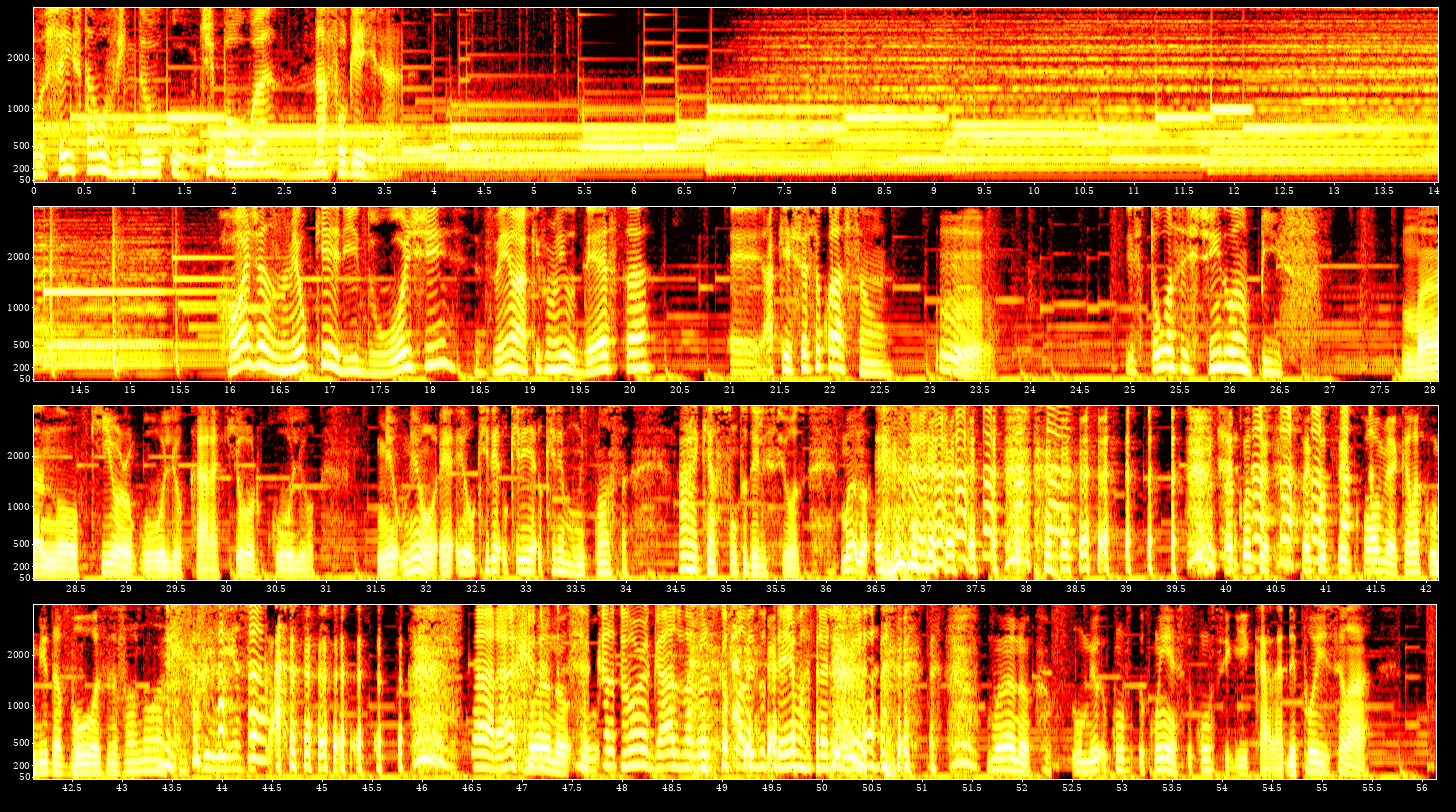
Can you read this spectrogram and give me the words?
Você está ouvindo o De Boa na Fogueira. Rojas, meu querido, hoje venho aqui por meio desta é, aquecer seu coração. Hum, Estou assistindo One Piece. Mano, que orgulho, cara, que orgulho. Meu, meu, é, eu queria, eu queria, eu queria muito, nossa. Ai, que assunto delicioso. Mano, é... sabe, quando você, sabe quando você come aquela comida boa, você fala, nossa, que beleza, cara. Caraca, Mano, o cara teve um orgasmo agora que eu falei do tema, tá ligado? Mano, o meu, eu conheço, eu consegui, cara, depois de, sei lá,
